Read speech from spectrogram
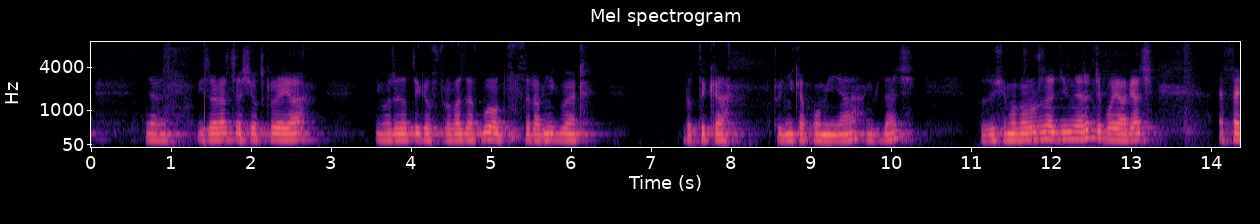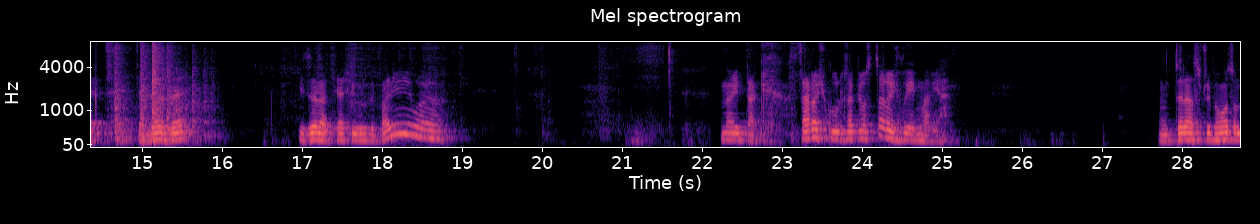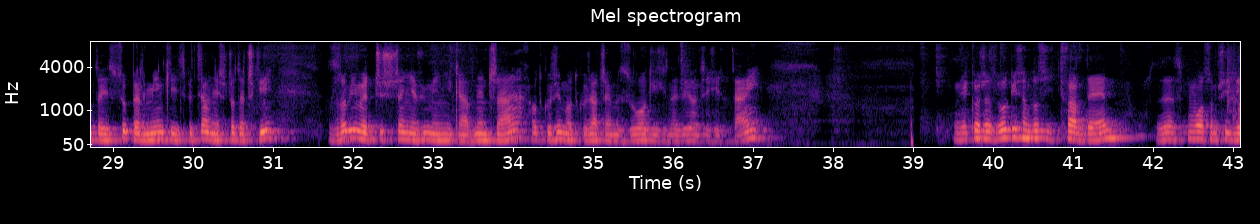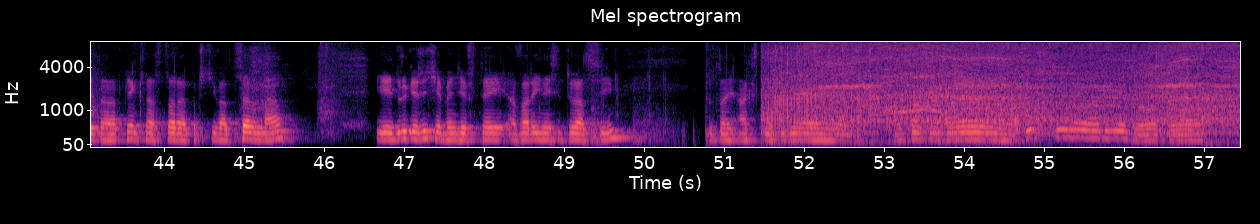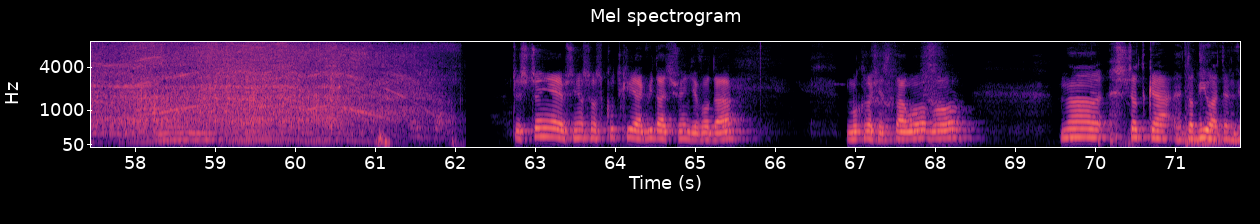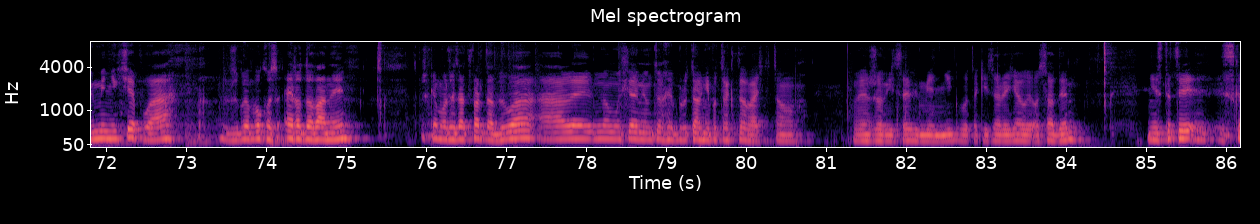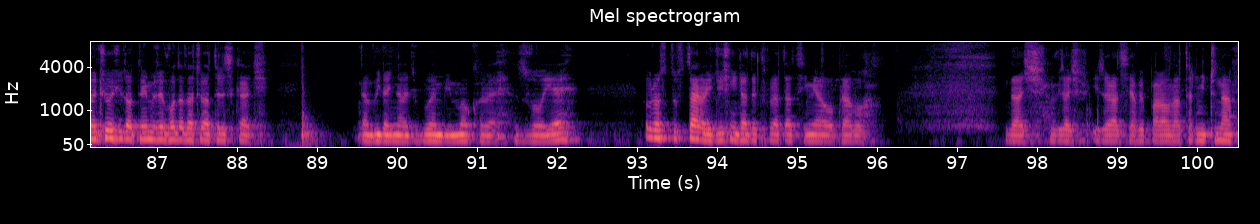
Izolacja się odkleja i może do tego wprowadza w błąd sterownik, bo jak dotyka czujnika płomienia, jak widać, tu się mogą różne dziwne rzeczy pojawiać. Efekt tego, że izolacja się już wypaliła. No i tak, starość kur zapiął starość, wujek mawia. Teraz przy pomocą tej super miękkiej, specjalnej szczoteczki zrobimy czyszczenie wymiennika wnętrza. Odkurzymy odkurzaczem złogi znajdujące się tutaj. Jako, że złogi są dosyć twarde, z pomocą przyjdzie ta piękna, stara, poczciwa celna. Jej drugie życie będzie w tej awaryjnej sytuacji. Tutaj akcja się. Wysoka cholera. Puścimy wodę. Czyszczenie przyniosło skutki, jak widać wszędzie woda. Mokro się stało, bo no, szczotka dobiła ten wymiennik ciepła, już głęboko zerodowany. Troszkę może za twarda była, ale no musiałem ją trochę brutalnie potraktować, tą wężowicę, wymiennik, bo taki zaleziały osadem. Niestety skończyło się to tym, że woda zaczęła tryskać. Tam widać nawet w głębi mokre zwoje. Po prostu starość, 10 lat eksploatacji miało prawo dać, widać izolacja wypalona, termiczna.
